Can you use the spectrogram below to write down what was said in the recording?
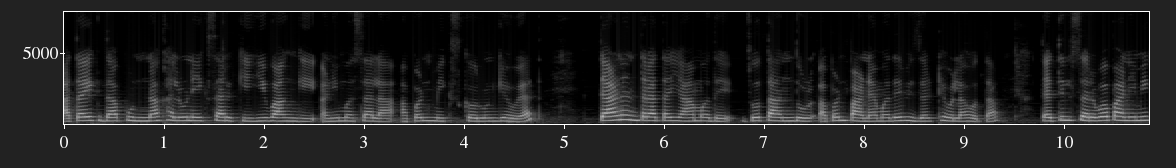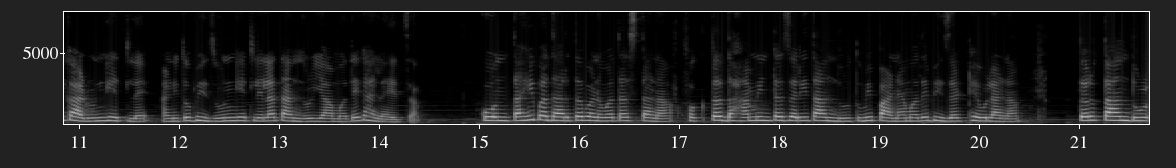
आता एकदा पुन्हा खालून एकसारखी ही वांगी आणि मसाला आपण मिक्स करून घेऊयात. त्यानंतर आता यामध्ये जो तांदूळ आपण पाण्यामध्ये भिजत ठेवला होता त्यातील सर्व पाणी मी काढून घेतलं आहे आणि तो भिजवून घेतलेला तांदूळ यामध्ये घालायचा. कोणताही पदार्थ बनवत असताना फक्त दहा मिनटं जरी तांदूळ तुम्ही पाण्यामध्ये भिजत ठेवला ना तर तांदूळ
